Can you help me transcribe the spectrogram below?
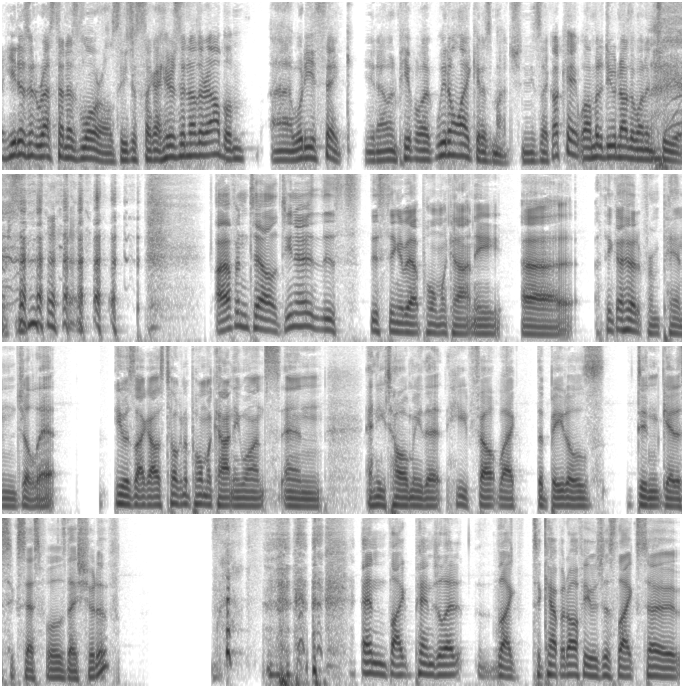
He doesn't rest on his laurels. He's just like, here's another album. Uh, what do you think? You know, and people are like, we don't like it as much. And he's like, okay, well, I'm going to do another one in two years. I often tell. Do you know this this thing about Paul McCartney? Uh, I think I heard it from Penn Jillette. He was like, I was talking to Paul McCartney once, and and he told me that he felt like the Beatles didn't get as successful as they should have. and like Penn Jillette, like to cap it off, he was just like, so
